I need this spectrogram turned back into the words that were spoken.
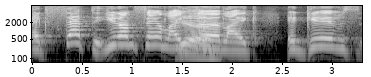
accept it. You know what I'm saying? Like Yeah. the like it gives.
